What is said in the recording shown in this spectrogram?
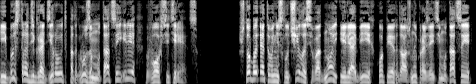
и быстро деградируют под грузом мутаций или вовсе теряются. Чтобы этого не случилось, в одной или обеих копиях должны произойти мутации,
